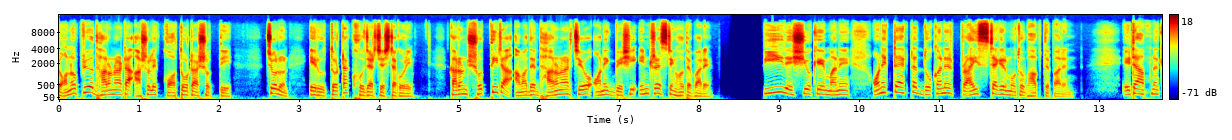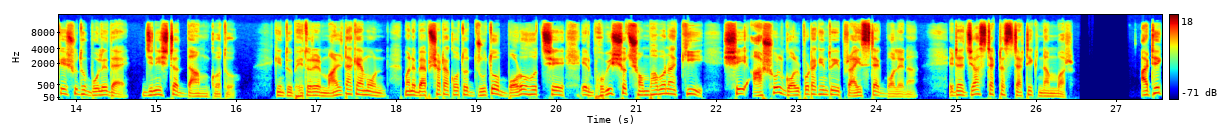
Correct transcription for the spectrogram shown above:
জনপ্রিয় ধারণাটা আসলে কতটা সত্যি? চলুন, এর উত্তরটা খোঁজার চেষ্টা করি, কারণ সত্যিটা আমাদের ধারণার চেয়েও অনেক বেশি ইন্টারেস্টিং হতে পারে। পি রেশিওকে মানে অনেকটা একটা দোকানের প্রাইস ট্যাগের মতো ভাবতে পারেন। এটা আপনাকে শুধু বলে দেয় জিনিসটার দাম কত, কিন্তু ভেতরের মালটা কেমন মানে ব্যবসাটা কত দ্রুত বড় হচ্ছে, এর ভবিষ্যৎ সম্ভাবনা কি, সেই আসল গল্পটা কিন্তু এই প্রাইস ট্যাগ বলে না। এটা জাস্ট একটা স্ট্যাটিক নাম্বার আর ঠিক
